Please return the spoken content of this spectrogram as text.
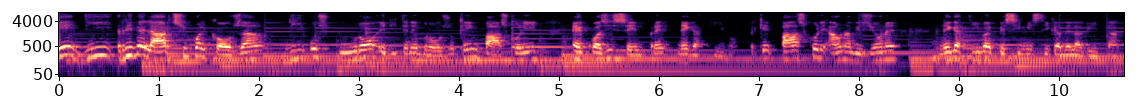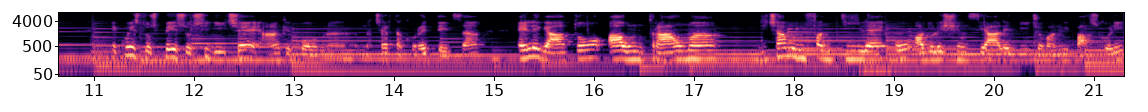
e di rivelarci qualcosa di oscuro e di tenebroso, che in Pascoli è quasi sempre negativo, perché Pascoli ha una visione negativa e pessimistica della vita e questo spesso si dice, anche con una certa correttezza, è legato a un trauma, diciamo, infantile o adolescenziale di Giovanni Pascoli,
